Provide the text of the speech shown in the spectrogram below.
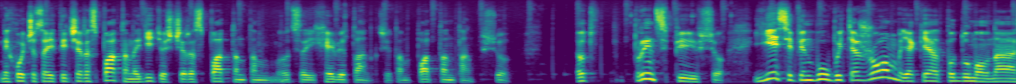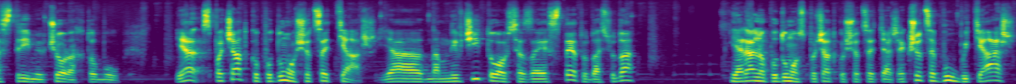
не хочеться йти через Паттон, йдіть ось через Паттон, там оцей Heavy Tank, чи там Паттон танк, все. От, в принципі, і все. Якщо б він був би тяжом, як я подумав на стрімі вчора, хто був. Я спочатку подумав, що це тяж. Я нам не вчитувався за СТ туди-сюди. Я реально подумав спочатку, що це тяж. Якщо це був би тяж,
